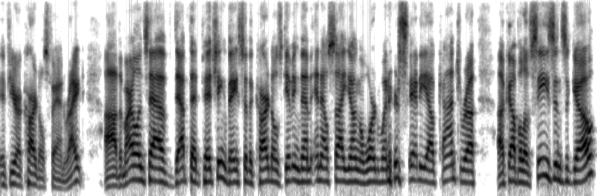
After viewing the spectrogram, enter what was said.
if you're a Cardinals fan, right? Uh, the Marlins have depth at pitching thanks to the Cardinals giving them NL Cy Young Award winner Sandy Alcantara a couple of seasons ago.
